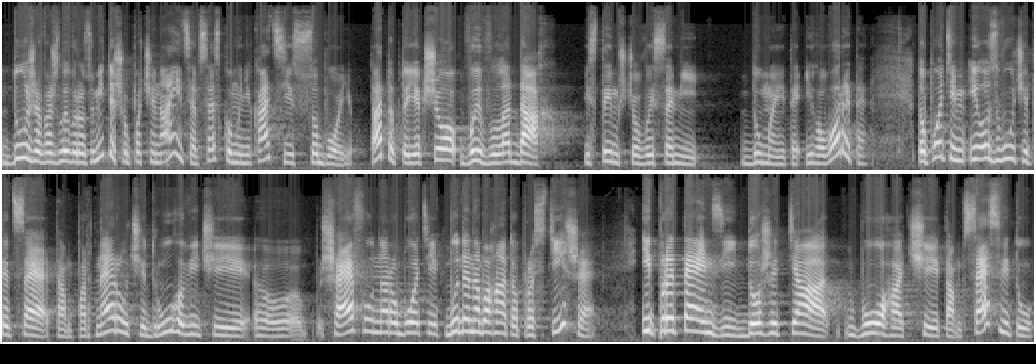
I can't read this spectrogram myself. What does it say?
дуже важливо розуміти, що починається все з комунікації з собою. Та? Тобто, якщо ви в ладах із тим, що ви самі думаєте і говорите, то потім і озвучити це там партнеру, чи другові, чи е, шефу на роботі буде набагато простіше. І претензій до життя Бога чи там всесвіту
